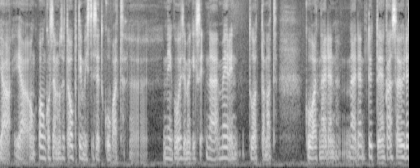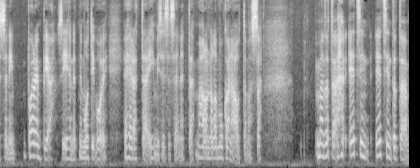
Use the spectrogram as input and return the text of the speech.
ja, ja on, onko semmoiset optimistiset kuvat, niin kuin esimerkiksi nämä Meerin tuottamat kuvat näiden, näiden tyttöjen kanssa yhdessä, niin parempia siihen, että ne motivoi ja herättää ihmisessä sen, että mä haluan olla mukana auttamassa. Mä tota, etsin, etsin, tota,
